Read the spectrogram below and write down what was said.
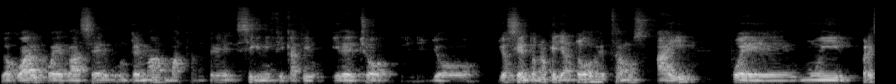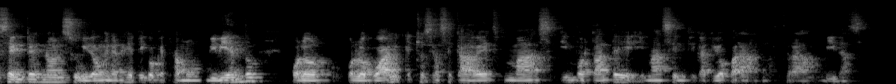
lo cual pues va a ser un tema bastante significativo y de hecho yo, yo siento ¿no? que ya todos estamos ahí pues muy presentes, ¿no? El subidón energético que estamos viviendo, por lo, por lo cual esto se hace cada vez más importante y más significativo para nuestras vidas.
